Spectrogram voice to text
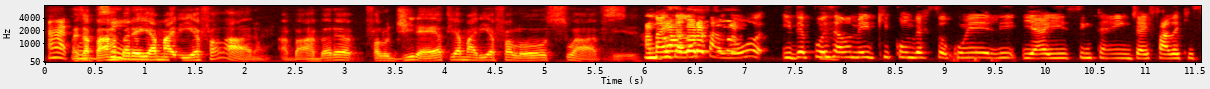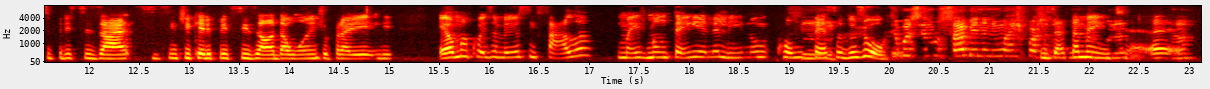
Ah, Mas a Bárbara sim. e a Maria falaram. A Bárbara falou direto e a Maria falou suave. Mas ela falou e depois hum. ela meio que conversou com ele e aí se entende, aí fala que se precisar, se sentir que ele precisa, ela dá um anjo para ele. É uma coisa meio assim, fala, mas mantém ele ali no, como sim. peça do jogo. Porque você não sabe ainda nenhuma resposta Exatamente. Público, né? é.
